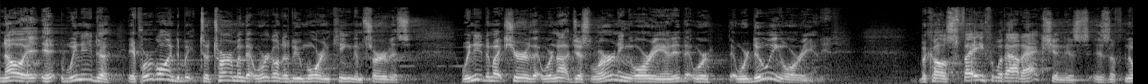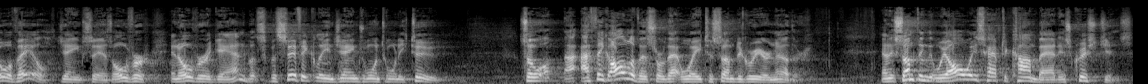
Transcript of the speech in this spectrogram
No, it, we need to, if we're going to be determined that we're going to do more in kingdom service, we need to make sure that we're not just learning oriented, that we're, that we're doing oriented. Because faith without action is, is of no avail, James says, over and over again, but specifically in James 1.22. So I think all of us are that way to some degree or another. And it's something that we always have to combat as Christians.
